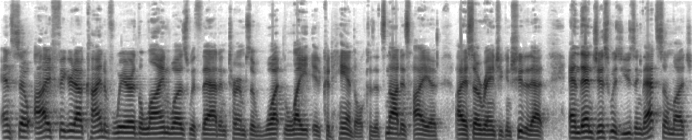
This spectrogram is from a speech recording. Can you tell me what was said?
And so I figured out kind of where the line was with that in terms of what light it could handle, because it's not as high a ISO range you can shoot it at. And then just was using that so much,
